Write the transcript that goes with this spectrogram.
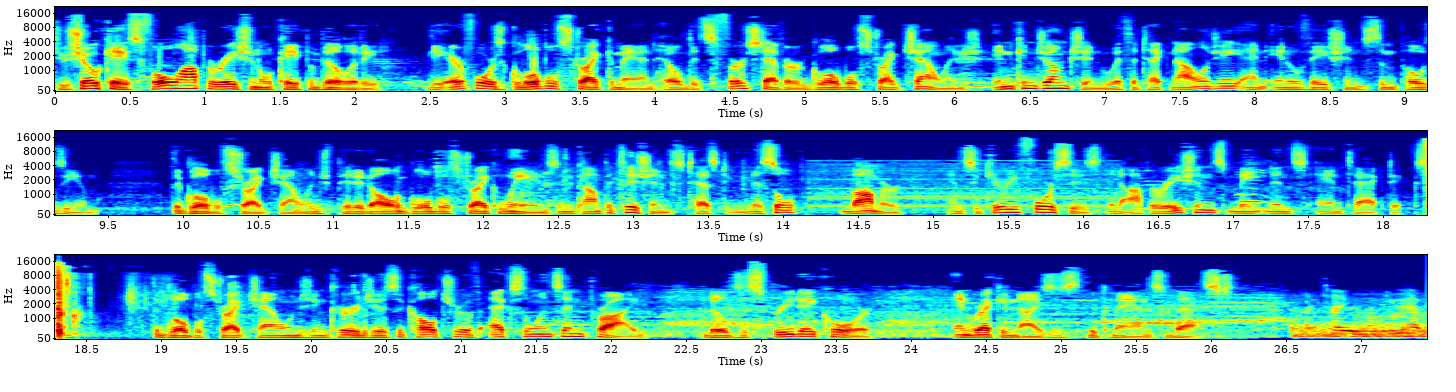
To showcase full operational capability, the Air Force Global Strike Command held its first ever Global Strike Challenge in conjunction with the Technology and Innovation Symposium. The Global Strike Challenge pitted all Global Strike wings in competitions testing missile, bomber, and security forces in operations, maintenance, and tactics. The Global Strike Challenge encourages a culture of excellence and pride, builds esprit de corps, and recognizes the command's best. I tell you, when you have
